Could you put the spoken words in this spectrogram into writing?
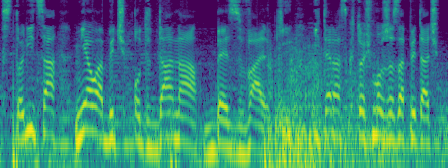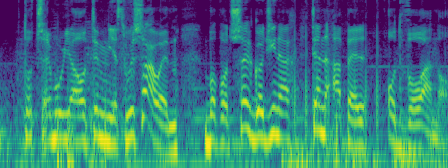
Stolica miała być oddana bez walki. I teraz ktoś może zapytać, to czemu ja o tym nie słyszałem? Bo po trzech godzinach ten apel odwołano.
